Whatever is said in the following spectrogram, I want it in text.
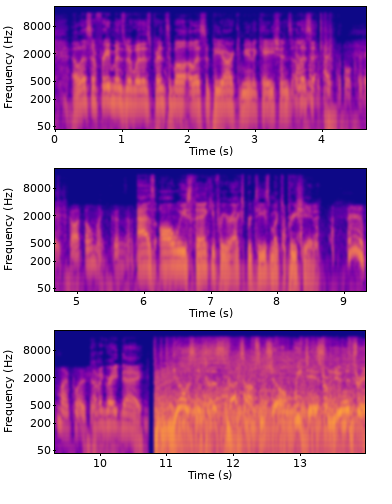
Alyssa Freeman's been with us, principal, Alyssa PR Communications. Sound Alyssa, like a principal today, Scott. Oh my goodness, as always, thank you for your expertise. Much appreciated. my pleasure. Have a great day. You're listening to The Scott Thompson Show, weekdays from noon to 3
